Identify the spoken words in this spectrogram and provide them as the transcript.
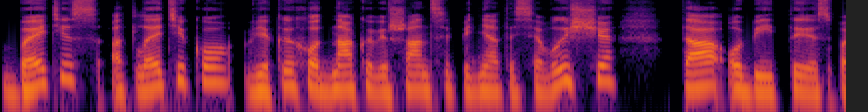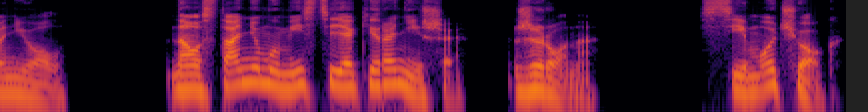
Бетіс, Атлетіко, в яких однакові шанси піднятися вище та обійти Еспаньол. На останньому місці, як і раніше, Жирона. Сім очок.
